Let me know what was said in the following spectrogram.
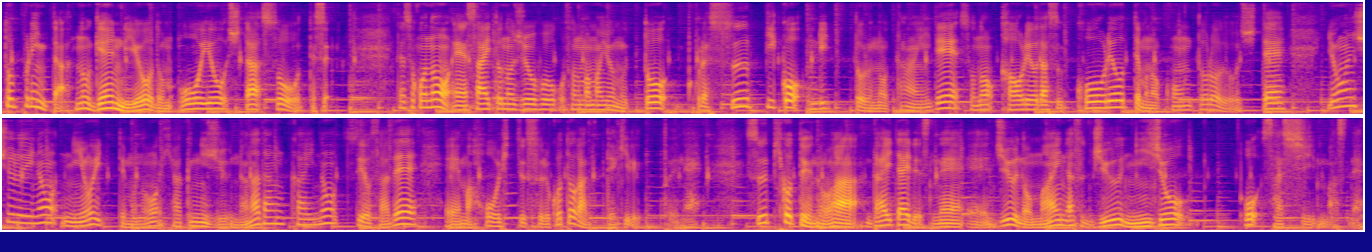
トプリンターの原理をどうも応用したそうです。でそこの、えー、サイトの情報をそのまま読むと、これは数ピコリットルの単位でその香りを出す香料ってものをコントロールをして、4種類の匂いってものを127段階の強さで、えー、まあ、放出することができるというね。数ピコというのは大体ですね、え10のマイナス12乗を指しますね。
